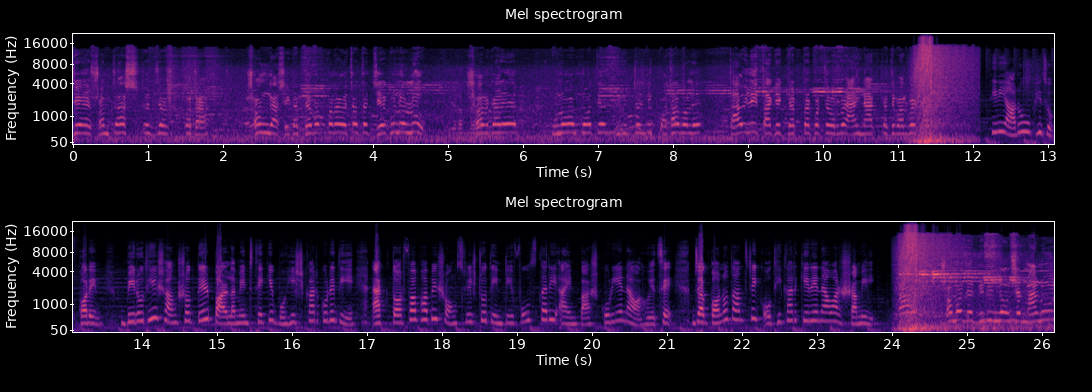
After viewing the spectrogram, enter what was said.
যে সন্ত্রাসের যে কথা সংজ্ঞা সেটা ব্যবহার করা হয়েছে অর্থাৎ যে কোনো লোক সরকারের কোনো মতের বিরুদ্ধে যদি কথা বলে তাহলেই তাকে গ্রেপ্তার করতে পারবে আইন আটকাতে পারবে। তিনি আরও অভিযোগ করেন বিরোধী সাংসদদের পার্লামেন্ট থেকে বহিষ্কার করে দিয়ে একতরফাভাবে সংশ্লিষ্ট তিনটি ফৌজদারি আইন পাশ করিয়ে নেওয়া হয়েছে যা গণতান্ত্রিক অধিকার কেড়ে নেওয়ার সামিল। সমাজের বিভিন্ন অংশের মানুষ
